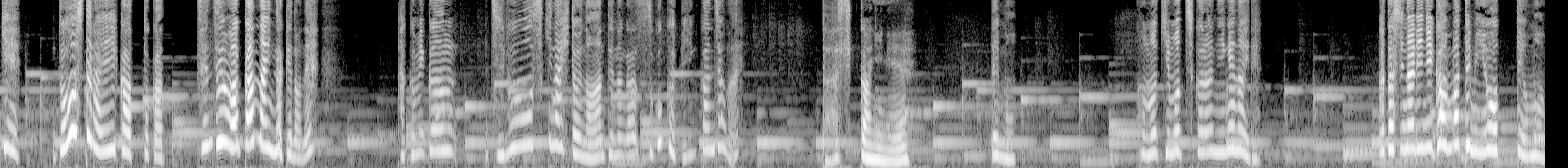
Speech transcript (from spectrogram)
直、どうしたらいいかとか、全然わかんないんだけどね。たくみくん、自分を好きな人へのアンテナがすごく敏感じゃない？確かにね。でも、この気持ちから逃げないで。私なりに頑張ってみようって思う。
